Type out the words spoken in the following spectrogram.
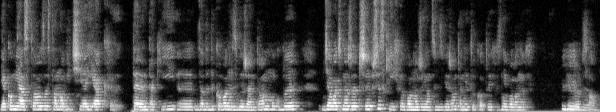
jako miasto zastanowić się, jak teren taki e, zadedykowany zwierzętom mógłby działać na rzecz wszystkich wolno żyjących zwierząt, a nie tylko tych zniewolonych jakby w zoo.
